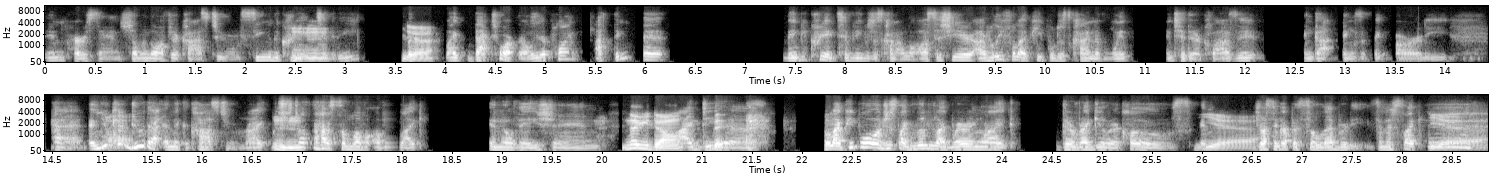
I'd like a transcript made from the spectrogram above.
in person, showing off your costume, seeing the creativity. yeah Like back to our earlier point, I think that maybe creativity was just kind of lost this year. I really feel like people just kind of went into their closet and got things that they already had. And you can do that and make a costume, right? But you Mhm. still have to have some level of like innovation, No, you don't. Idea. But like people are just like really like wearing like their regular clothes and yeah. dressing up as celebrities. And it's like, eh, Yeah.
